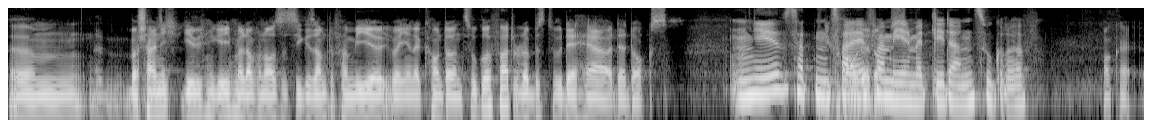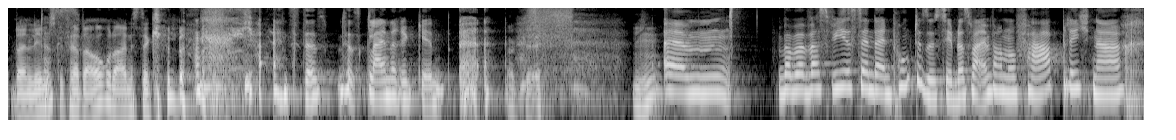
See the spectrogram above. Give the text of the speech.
Ähm, wahrscheinlich gebe ich, gehe ich mal davon aus, dass die gesamte Familie über ihren Account darin Zugriff hat oder bist du der Herr der Docs? Nee, es hatten zwei Docs. Familienmitgliedern Zugriff. Okay. Dein Lebensgefährte auch oder eines der Kinder? Ja, eins, das, das kleinere Kind. Okay. Ähm, aber was, wie ist denn dein Punktesystem? Das war einfach nur farblich nach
